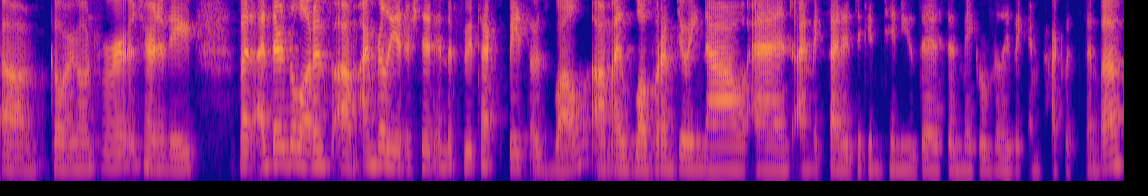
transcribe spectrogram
um, going on for eternity. But uh, there's a lot of, um, I'm really interested in the food tech space as well. Um, I love what I'm doing now, and I'm excited to continue this and make a really big impact with Symba.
